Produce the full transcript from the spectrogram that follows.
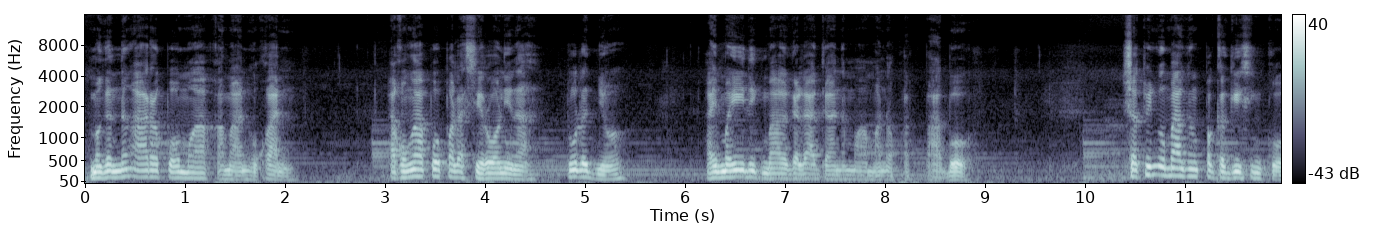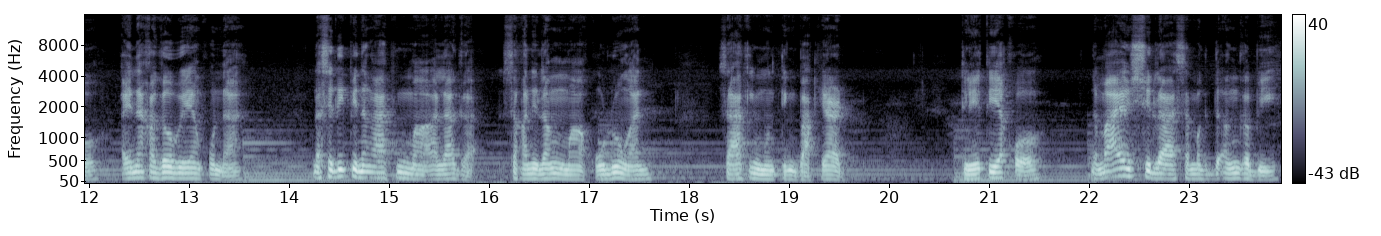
Magandang araw po mga kamanukan. Ako nga po pala si Ronnie na tulad nyo ay mahilig magagalaga ng mga manok at pabo. Sa tuwing umagang pagkagising ko ay nakagawian ko na nasilipin ang aking mga alaga sa kanilang mga kulungan sa aking munting backyard. Tinitiyak ko na maayos sila sa magdaang gabi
